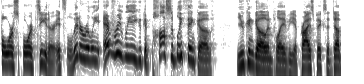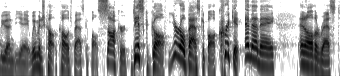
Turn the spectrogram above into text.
four sports either. It's literally every league you could possibly think of. You can go and play via prize picks at WNBA, women's col- college basketball, soccer, disc golf, Euro basketball, cricket, MMA, and all the rest.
